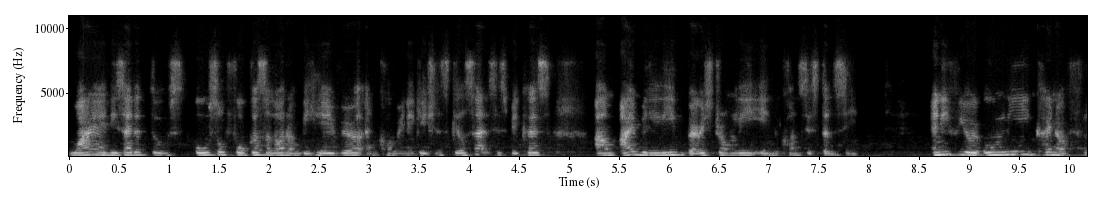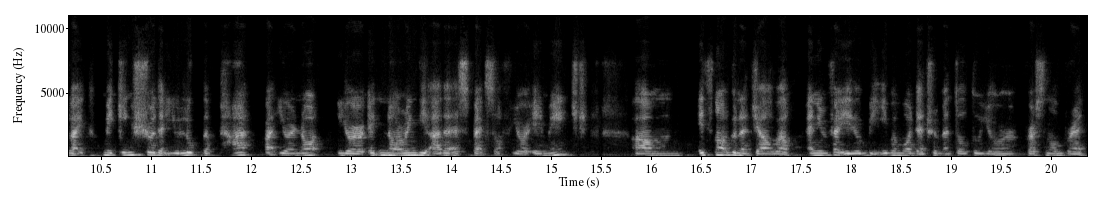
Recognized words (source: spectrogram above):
why. I decided to also focus a lot on behavioral and communication skill sets is because um, I believe very strongly in consistency. And if you're only kind of like making sure that you look the part, but you're not, you're ignoring the other aspects of your image, um, it's not going to gel well. And in fact, it'll be even more detrimental to your personal brand.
